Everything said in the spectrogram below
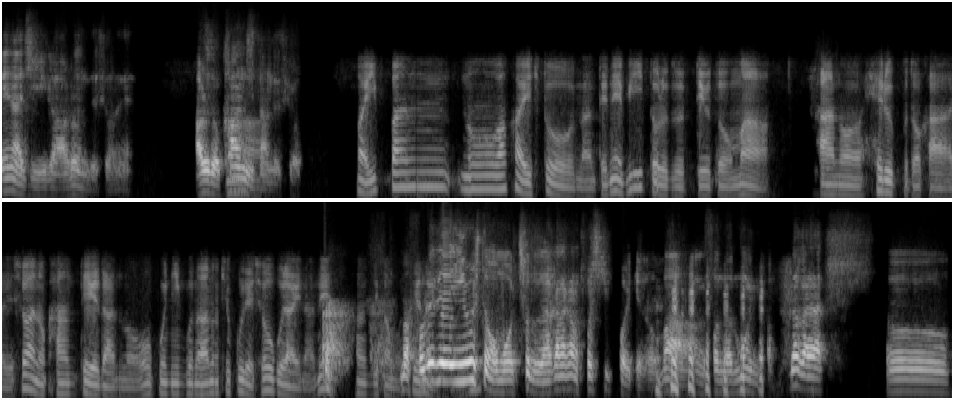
エナジーがあるんですよね。あると感じたんですよ。まあ、一般の若い人なんてね、ビートルズっていうと、まあ、あの、ヘルプとかでしょ？あの、鑑定団のオープニングのあの曲でしょ？ぐらいなね、感じかもまあ。それで言う人ももうちょっとなかなかの年っぽいけど、まあ、う んそんなもんかも。だから、うーん、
